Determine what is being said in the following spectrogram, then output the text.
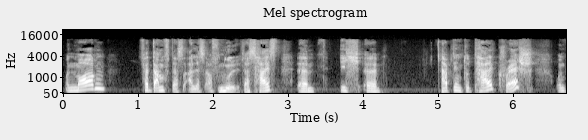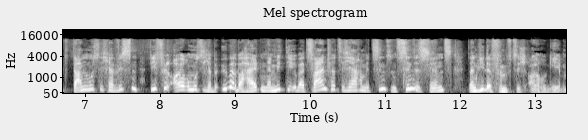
und morgen verdampft das alles auf Null. Das heißt, ähm, ich äh, habe den Total-Crash und dann muss ich ja wissen, wie viel Euro muss ich aber überbehalten, damit die über 42 Jahre mit Zins und Zinseszins dann wieder 50 Euro geben.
